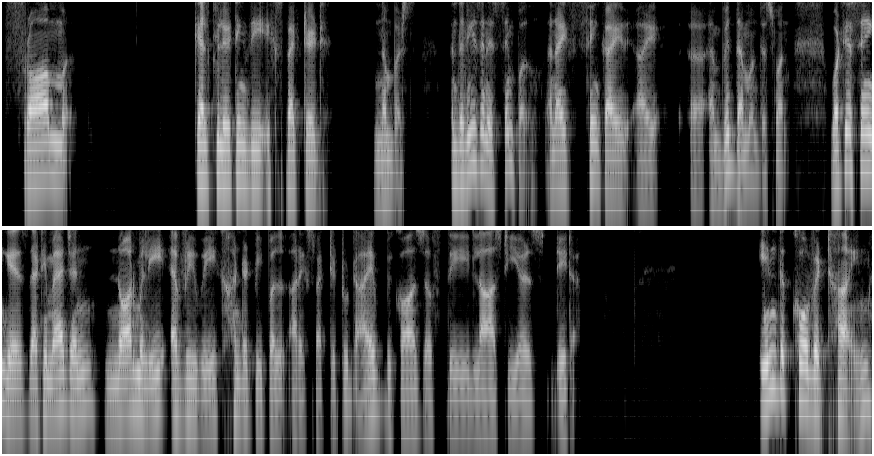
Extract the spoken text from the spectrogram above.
from calculating the expected numbers. And the reason is simple, and I think I, I uh, am with them on this one. What they're saying is that imagine normally every week 100 people are expected to die because of the last year's data. In the COVID time,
